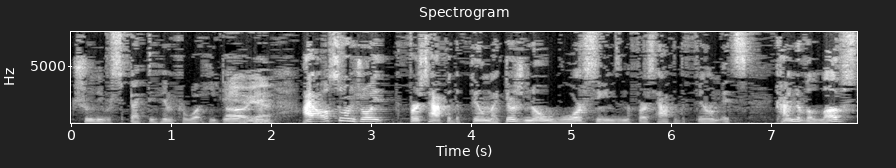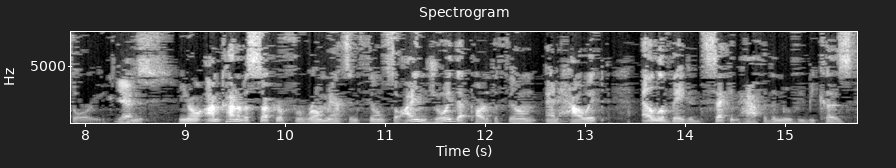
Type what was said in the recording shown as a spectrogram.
truly respecting him for what he did. Oh, and yeah. then I also enjoy the first half of the film. Like, there's no war scenes in the first half of the film. It's kind of a love story. Yes. And, you know, I'm kind of a sucker for romance in film, so I enjoyed that part of the film and how it elevated the second half of the movie because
